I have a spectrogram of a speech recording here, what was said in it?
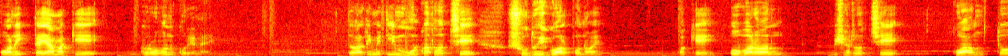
অনেকটাই আমাকে গ্রহণ করে নেয়। তো আলটিমেটলি মূল কথা হচ্ছে শুধুই গল্প নয় ওকে ওভারঅল বিষয়টা হচ্ছে কোয়ান্তো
